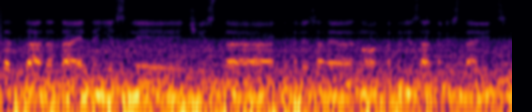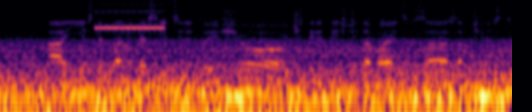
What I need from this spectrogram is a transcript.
Да, да, да, да, это если чисто катализа... э, ну, вот катализаторы ставить. А если пламя-гасители, то еще 4000 добавится за запчасти.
